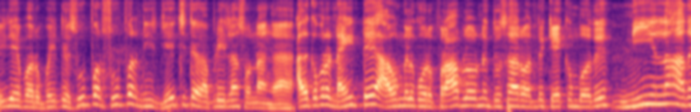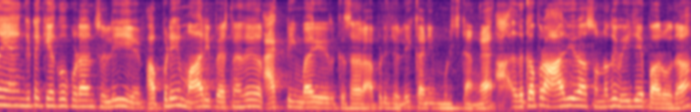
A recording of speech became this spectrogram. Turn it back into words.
விஜய் பாரு போயிட்டு சூப்பர் சூப்பர் நீ ஜெயிச்சிட்ட மாதிரிலாம் சொன்னாங்க. அதுக்கப்புறம் நைட்டு அவங்களுக்கு ஒரு ப்ராப்ளம்னு துஷார் வந்து கேட்கும்போது நீ எல்லாம் அதை என்கிட்ட கேட்கக்கூடாதுன்னு சொல்லி அப்படியே மாறி பேசினது ஆக்டிங் மாதிரி இருக்கு சார் அப்படின்னு சொல்லி கனி முடிச்சிட்டாங்க. அதுக்கப்புறம் ஆதிரா சொன்னது விஜய் பார்வை தான்.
